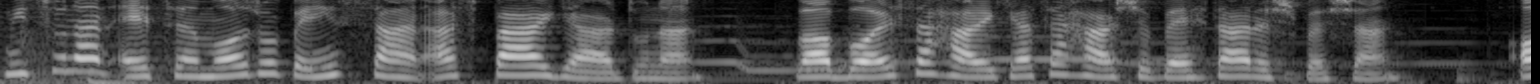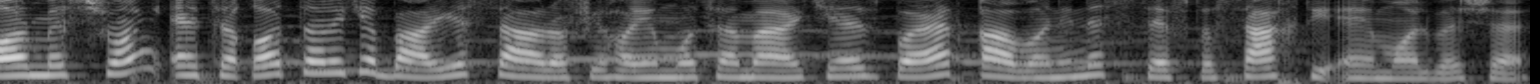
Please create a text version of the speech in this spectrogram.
می‌تونن اعتماد رو به این صنعت برگردونن و باعث حرکت هرچه بهترش بشن. آرمسترانگ اعتقاد داره که برای صرافی های متمرکز باید قوانین سفت و سختی اعمال بشه.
